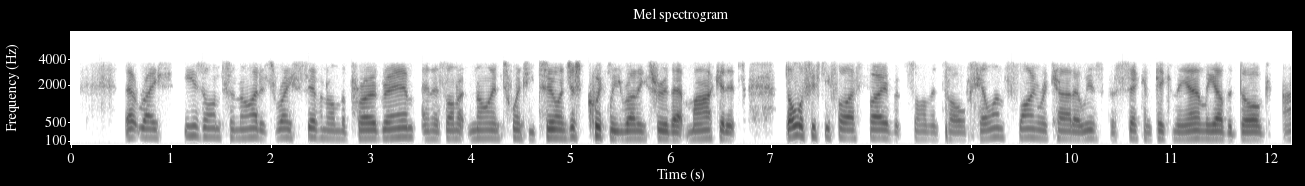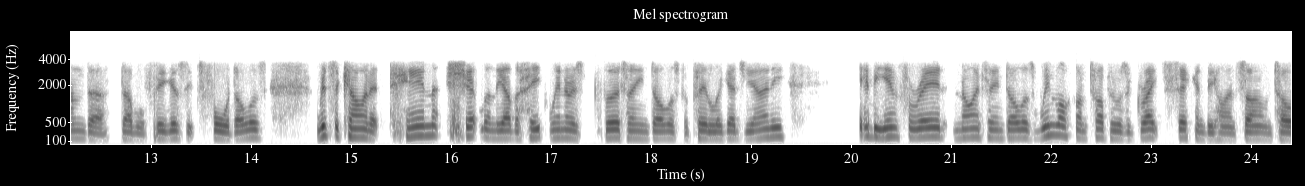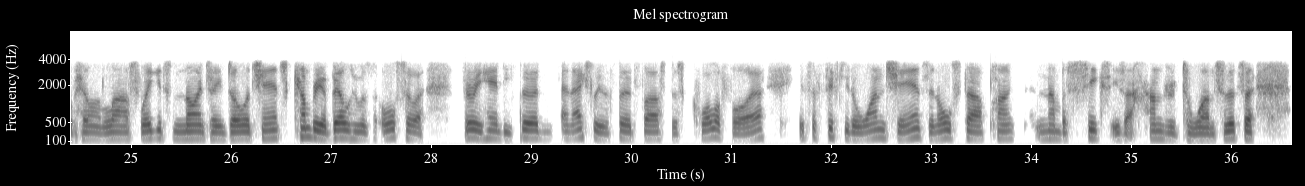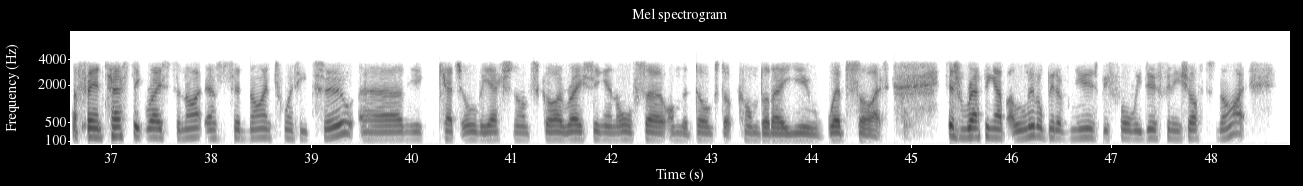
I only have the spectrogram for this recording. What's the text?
that race is on tonight. It's race seven on the program, and it's on at 9:22. And just quickly running through that market, it's $1.55 favourite Simon Told Helen. Flying Ricardo is the second pick and the only other dog under double figures. It's four dollars. Ritzer Cohen at 10. Shetland, the other heat winner, is $13 for Peter Lagogiane. Ebby Infrared, $19. Winlock on top, who was a great second behind Simon Told Helen last week. It's a $19 chance. Cumbria Bell, who was also a very handy third and actually the third fastest qualifier, it's a 50 to 1 chance. And All Star Punk, number six, is 100 to 1. So that's a, a fantastic race tonight. As I said, 922. Um, you can catch all the action on Sky Racing and also on the dogs.com.au website. Just wrapping up a little bit of news before we do finish off tonight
